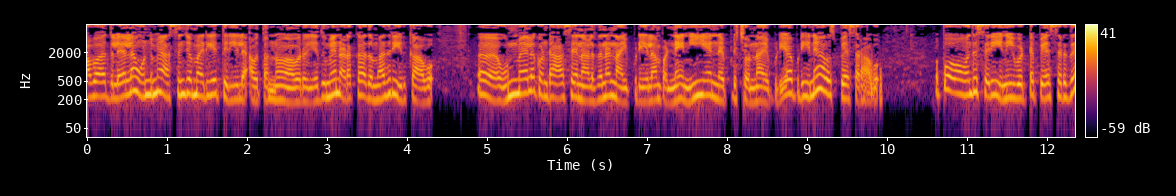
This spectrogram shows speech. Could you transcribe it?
அவ அதுல எல்லாம் ஒண்ணுமே அசைஞ்ச மாதிரியே தெரியல. அவ தன்னும் அவர் எதுவுமே நடக்காத மாதிரி இருக்காவோ உண்மையில கொண்ட ஆசைனால தானே நான் இப்படி எல்லாம் பண்ணேன். நீ ஏன் என்ன இப்படி சொன்னா இப்படி அப்படின்னு அவ பேசுறாவோ அப்போ வந்து சரி நீ விட்ட பேசுறது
